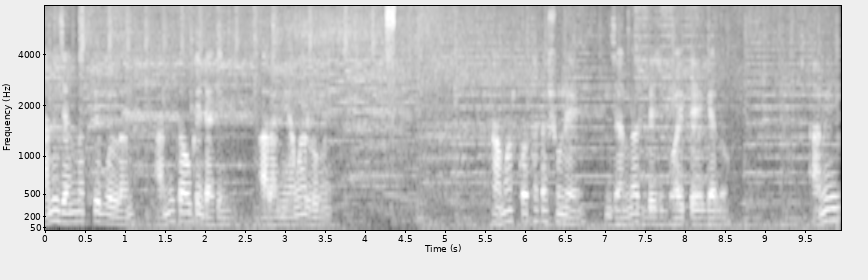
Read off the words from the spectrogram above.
আমি জান্নাতকে বললাম, আমি কাউকে ডাকিনি, আর আমি আমার রুমে আমার কথাটা শুনে জান্নাত বেশ ভয় পেয়ে গেল। আমি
